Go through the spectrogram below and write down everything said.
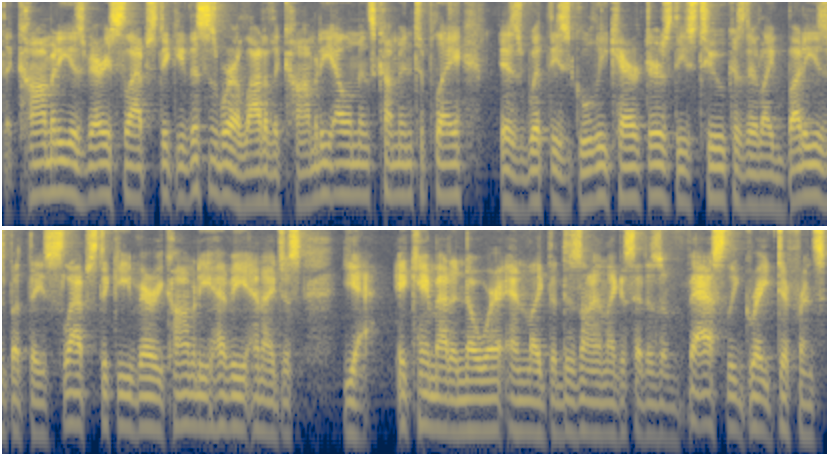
The comedy is very slapsticky. This is where a lot of the comedy elements come into play is with these ghoulie characters, these two, because they're like buddies, but they slapsticky, very comedy heavy, and I just, yeah, it came out of nowhere and like the design like i said is a vastly great difference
